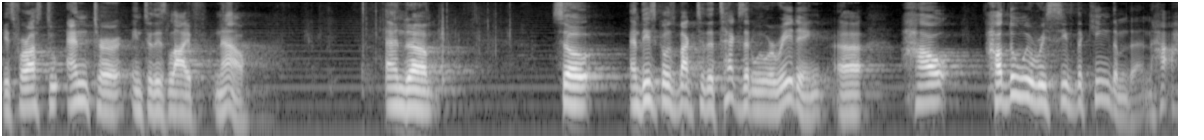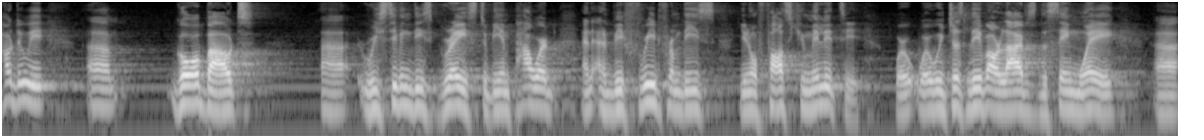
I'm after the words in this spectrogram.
It's for us to enter into this life now. And uh, so, and this goes back to the text that we were reading. Uh, how, how do we receive the kingdom then? How, how do we um, go about uh, receiving this grace to be empowered and, and be freed from this you know, false humility where, where we just live our lives the same way uh,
